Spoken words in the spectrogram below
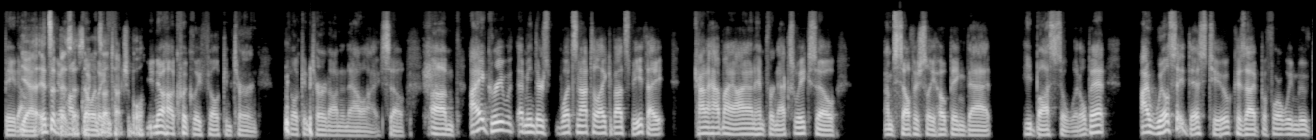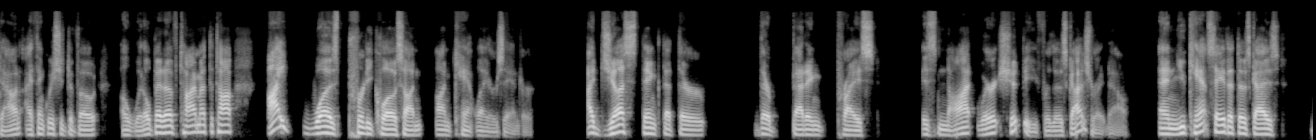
bait out. Yeah, it's a you business. Quickly, no one's untouchable. You know how quickly Phil can turn. Phil can turn on an ally. So um, I agree with. I mean, there's what's not to like about Spieth. I kind of have my eye on him for next week. So I'm selfishly hoping that he busts a little bit. I will say this too, because I before we move down, I think we should devote a little bit of time at the top. I was pretty close on on Cantlay or Xander. I just think that their their betting price is not where it should be for those guys right now. And you can't say that those guys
